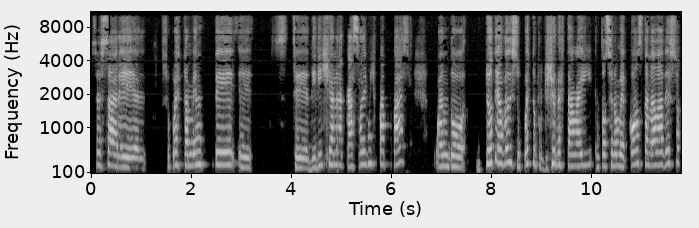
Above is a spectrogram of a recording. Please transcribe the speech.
César eh, supuestamente eh, se dirige a la casa de mis papás cuando yo te hablo de supuesto porque yo no estaba ahí, entonces no me consta nada de eso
